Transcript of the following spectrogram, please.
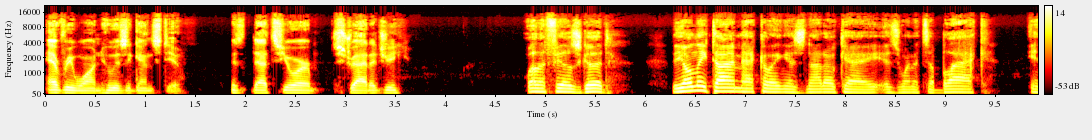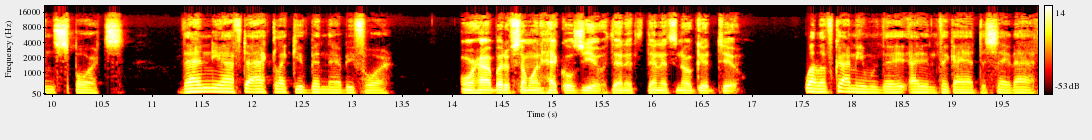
everyone who is against you. Is that's your strategy? Well, it feels good. The only time heckling is not okay is when it's a black in sports. Then you have to act like you've been there before. Or how about if someone heckles you? Then it's then it's no good too. Well, of, I mean, they, I didn't think I had to say that.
